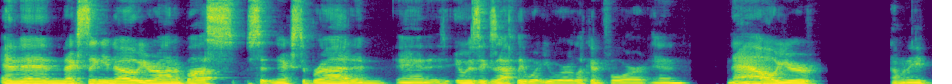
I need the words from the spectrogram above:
and then next thing you know you're on a bus sitting next to Brad and and it, it was exactly what you were looking for and now you're how many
